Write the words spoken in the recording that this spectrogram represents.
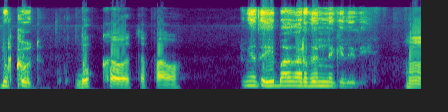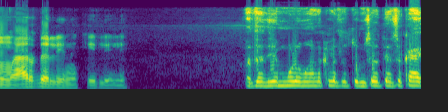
दुःख होतं दुःख होतं पाहून तुम्ही आता ही बाग अर्धलीने केलेली. हम्म अर्धलीने केलेली. आता जे मूळ मालकला तर तुमचं त्याचं काय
